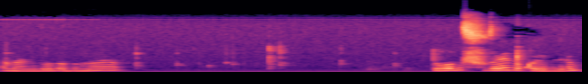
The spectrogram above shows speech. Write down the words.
Hemen dolabımı dolabı şuraya da koyabilirim.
